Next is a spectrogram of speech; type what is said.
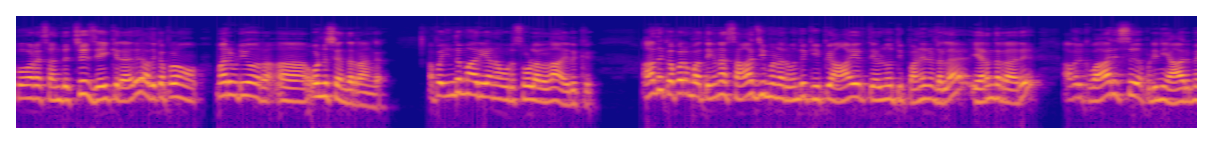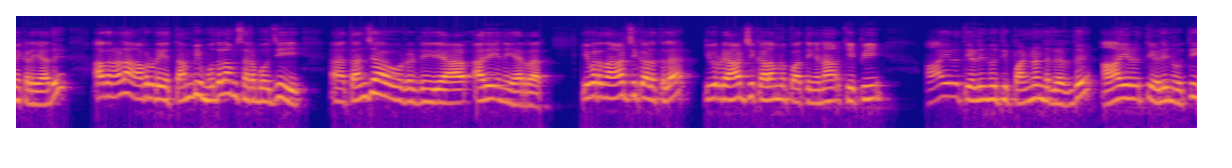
போரை சந்தித்து ஜெயிக்கிறாரு. அதுக்கப்புறம் மறுபடியும் ஒன்று சேர்ந்துடுறாங்க. அப்போ இந்த மாதிரியான ஒரு சூழல்லாம் இருக்குது அதுக்கப்புறம் பார்த்தீங்கன்னா சாஜி மன்னர் வந்து கிபி ஆயிரத்தி எழுநூற்றி பன்னிரெண்டில் இறந்துடுறாரு. அவருக்கு வாரிசு அப்படின்னு யாருமே கிடையாது. அதனால் அவருடைய தம்பி முதலாம் சரபோஜி தஞ்சாவூருடைய அ- அரியணை ஏறுறார். இவரது ஆட்சி காலத்தில் இவருடைய ஆட்சி காலம்னு பார்த்தீங்கன்னா கிபி ஆயிரத்தி எழுநூற்றி பன்னெண்டுலேருந்து ஆயிரத்தி எழுநூற்றி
